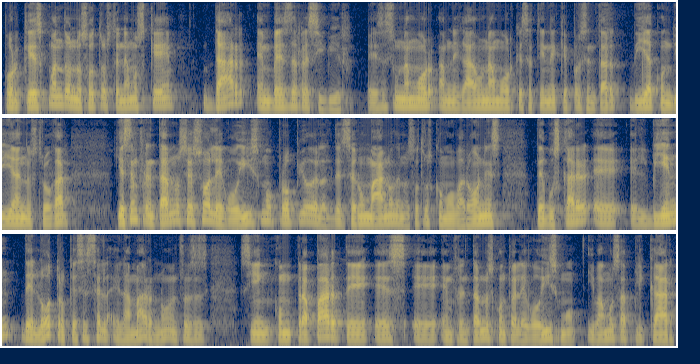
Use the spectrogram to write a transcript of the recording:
Porque es cuando nosotros tenemos que dar en vez de recibir. Ese es un amor abnegado, un amor que se tiene que presentar día con día en nuestro hogar. Y es enfrentarnos eso al egoísmo propio del ser humano, de nosotros como varones, de buscar eh, el bien del otro, que ese es el, amar, ¿no? Entonces, si en contraparte es eh, enfrentarnos contra el egoísmo y vamos a aplicar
